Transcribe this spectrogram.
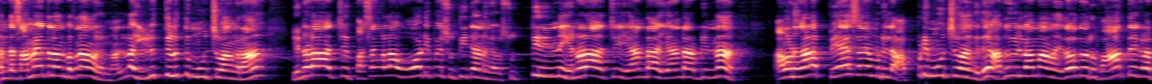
அந்த சமயத்தில் வந்து பார்த்தோன்னா அவன் நல்லா இழுத்து இழுத்து மூச்சு வாங்குறான். என்னடா ஆச்சு? பசங்களாம் ஓடி போய் சுற்றிட்டானுங்க சுற்றி நின்று என்னடா ஆச்சு? ஏன்டா ஏன்டா அப்படின்னா அவனுக்கால பேசவே முடியல. அப்படி மூச்சு வாங்குது. அதுவும் இல்லாமல் அவன் ஏதாவது ஒரு வார்த்தைகளை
